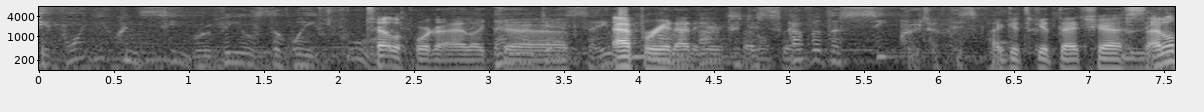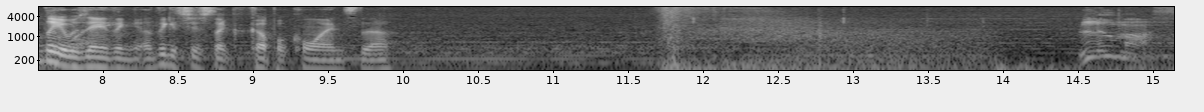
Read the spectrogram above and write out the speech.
If what you can see reveals the way forward, Teleport. I like then I uh, dare say we apparate out of here. to so I discover the secret of this I get to get that chest. I don't think it was anything. I think it's just like a couple coins though. Lumos.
